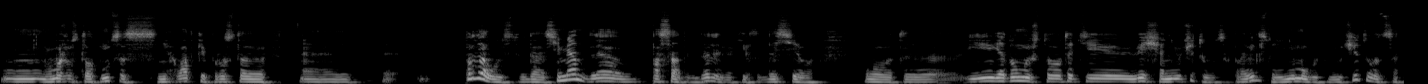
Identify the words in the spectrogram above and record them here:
мы можем столкнуться с нехваткой просто э, э, продовольствия, да, семян для посадок, да, для каких-то, для сева. Вот. Э, и я думаю, что вот эти вещи, они учитываются в правительстве, они не могут не учитываться.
